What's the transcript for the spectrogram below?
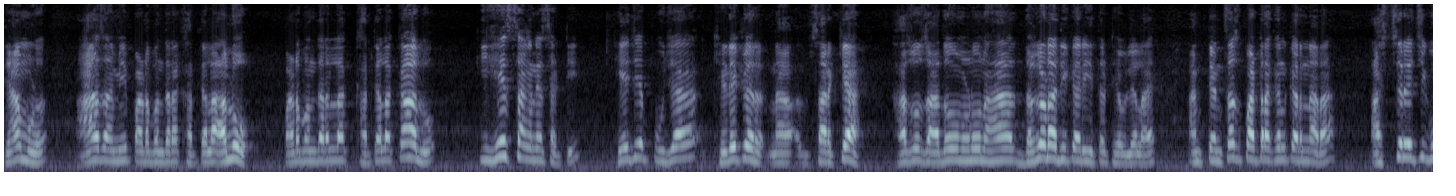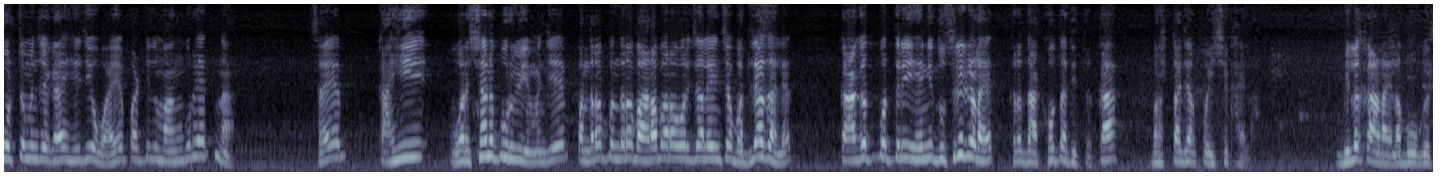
त्यामुळं आज आम्ही पाटबंधारा खात्याला आलो. पाटबंधाराला खात्याला का आलो? की हे सांगण्यासाठी हे जे पूजा खेडेकर ना सारख्या हा जो जाधव म्हणून हा दगड अधिकारी इथं ठेवलेला आहे आणि त्यांचाच पाठराखण करणारा आश्चर्याची गोष्ट म्हणजे काय? हे जे वाय पाटील मांगुरे आहेत ना साहेब काही वर्षांपूर्वी म्हणजे पंधरा पंधरा बारा बारा वर्षाला यांच्या बदल्या झाल्यात कागदपत्री ह्यांनी दुसरीकडे आहेत खरं दाखवतात इथं. का? भ्रष्टाचार पैसे खायला. बिलं काढायला बोगस.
